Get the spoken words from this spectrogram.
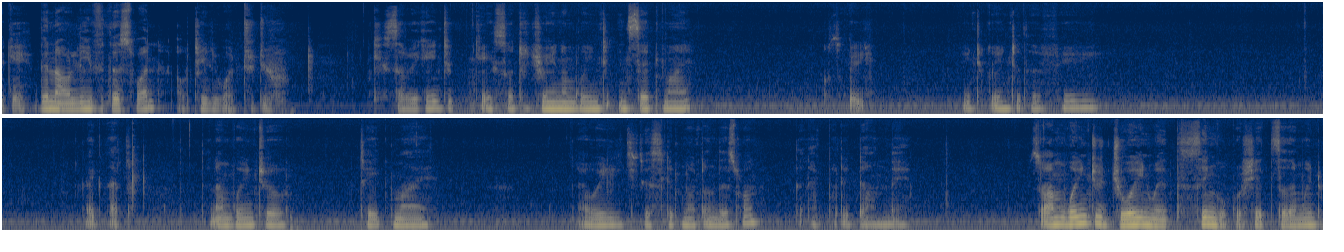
Okay then I'll leave this one. I'll tell you what to do. Okay so we're going to okay so to join I'm going to insert my oh, sorry. Need to go into the very like that. Then I'm going to take my I already did a slip knot on this one. Then I put it down there so I'm going to join with single crochet so I'm going to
